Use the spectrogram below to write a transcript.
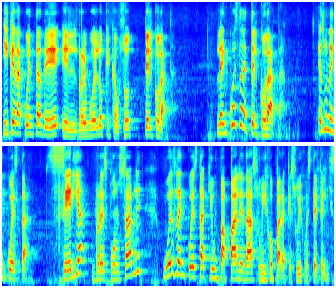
y que da cuenta del revuelo que causó Telcodata. La encuesta de Telcodata es una encuesta seria, responsable, o es la encuesta que un papá le da a su hijo para que su hijo esté feliz?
